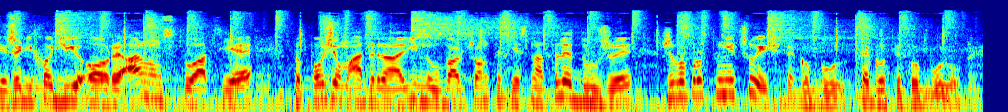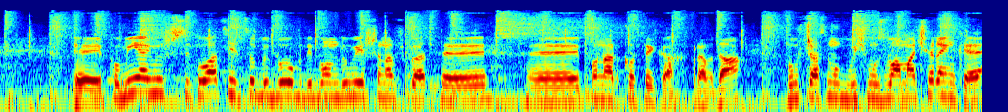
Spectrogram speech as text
Jeżeli chodzi o realną sytuację, to poziom adrenalinu walczących jest na tyle duży, że po prostu nie czuje się tego, ból, tego typu bólu. E, Pomijam już sytuację, co by było, gdyby on był jeszcze na przykład e, e, po narkotykach, prawda? Wówczas mógłbyś mu złamać rękę,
